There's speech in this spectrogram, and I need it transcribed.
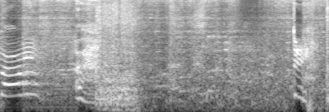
สามสี่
